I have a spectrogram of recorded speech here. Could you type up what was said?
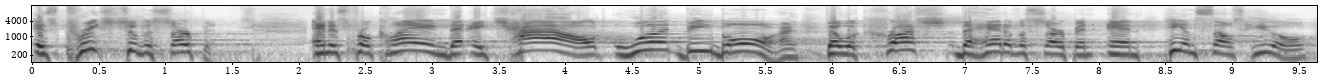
is preached to the serpent. And it's proclaimed that a child would be born that would crush the head of a serpent, and he himself's heel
